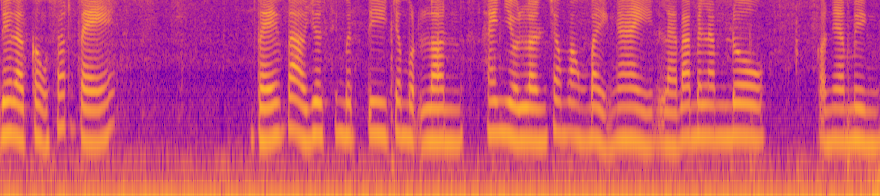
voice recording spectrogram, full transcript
Đây là cổng soát vé. Vé vào Yosemite cho một lần hay nhiều lần trong vòng 7 ngày là 35 đô. Còn nhà mình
